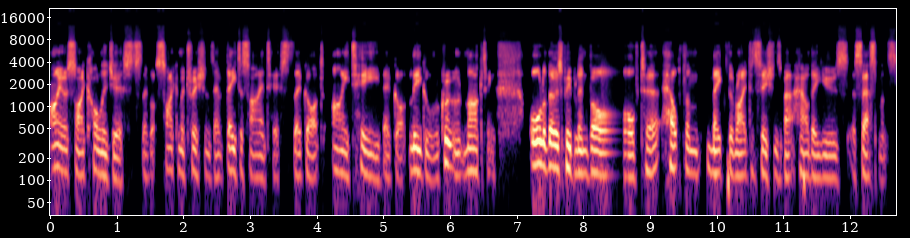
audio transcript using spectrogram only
IO psychologists, they've got psychometricians, they have data scientists, they've got IT, they've got legal, recruitment, marketing, all of those people involved to help them make the right decisions about how they use assessments.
